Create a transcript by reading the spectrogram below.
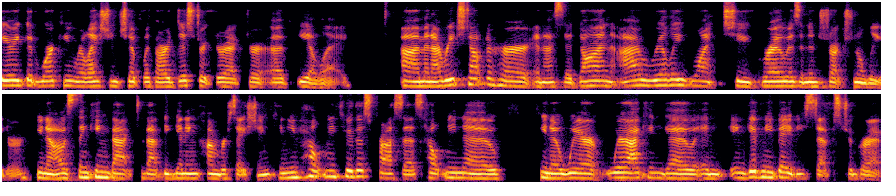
very good working relationship with our district director of ELA. Um, and I reached out to her and I said, Dawn, I really want to grow as an instructional leader. You know, I was thinking back to that beginning conversation. Can you help me through this process? Help me know, you know, where where I can go and, and give me baby steps to grow.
